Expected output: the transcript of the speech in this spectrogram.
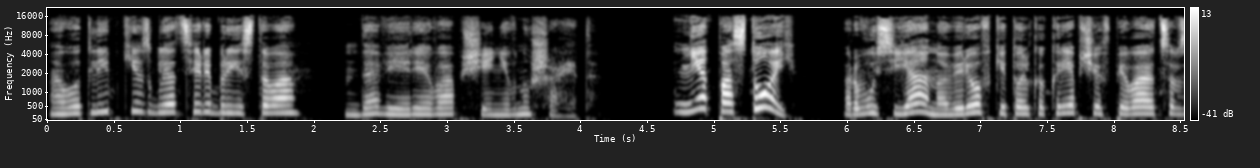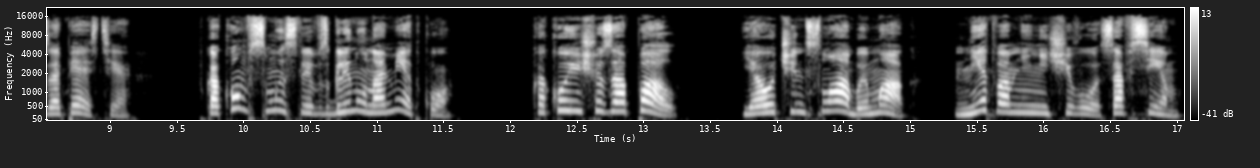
А вот липкий взгляд Серебристого доверия вообще не внушает. «Нет, постой!» Рвусь я, но веревки только крепче впиваются в запястье. «В каком смысле взгляну на метку? Какой еще запал? Я очень слабый маг. Нет во мне ничего, совсем.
